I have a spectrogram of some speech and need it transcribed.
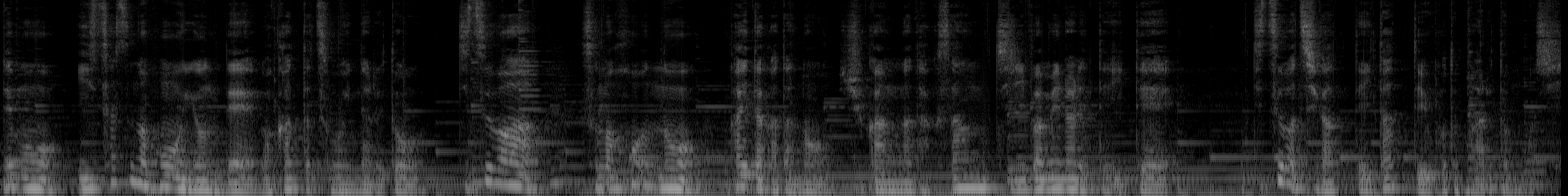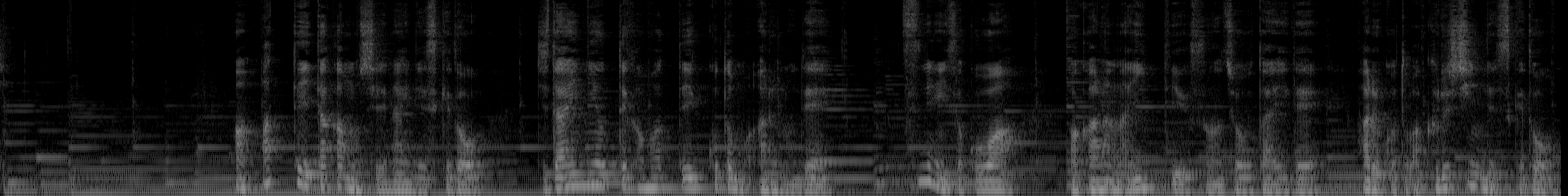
でも一冊の本を読んで分かったつもりになると実はその本の書いた方の主観がたくさん散りばめられていて実は違っていたっていうこともあると思うし。まあ合っていたかもしれないんですけど時代によって変わっていくこともあるので常にそこは分からないっていうその状態であることは苦しいんですけど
